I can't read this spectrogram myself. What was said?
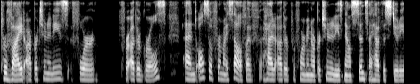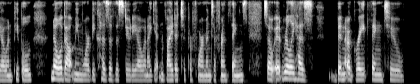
provide opportunities for for other girls and also for myself. I've had other performing opportunities now since I have the studio, and people know about me more because of the studio, and I get invited to perform in different things. So it really has been a great thing to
